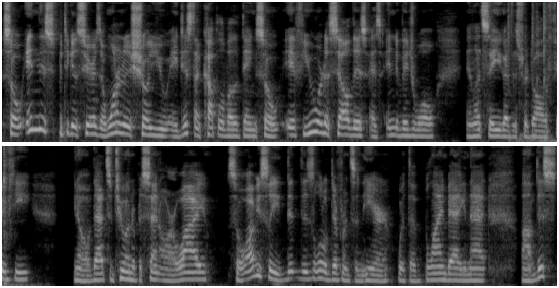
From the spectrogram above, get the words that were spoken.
so in this particular series, I wanted to show you a just a couple of other things. So if you were to sell this as individual, and let's say you got this for $1.50, you know, that's a 200% ROI. So obviously th there's a little difference in here with the blind bag and that. Um, this,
